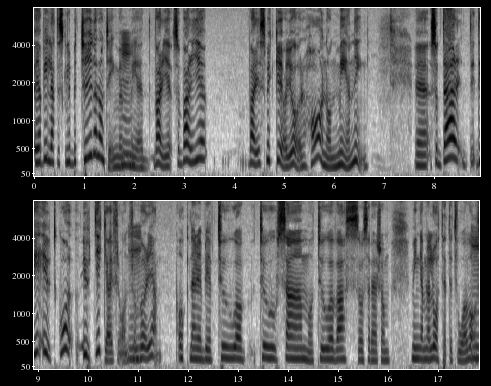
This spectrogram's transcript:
Jag ville att det skulle betyda någonting med, Mm. med varje, så varje, varje smycke jag gör har någon mening. Eh, så där, det, det utgår, utgick jag ifrån Mm. från början. Och när det blev two of, two some och two of us och sådär som min gamla låt hette Två av oss.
